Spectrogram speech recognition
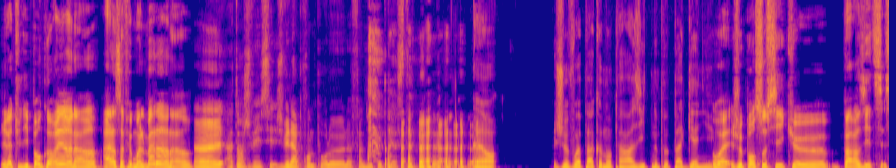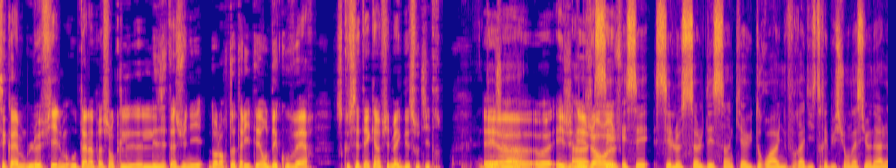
Et là, tu le dis pas encore rien, là, hein. Ah, là, ça fait moi le malin, là, hein. Euh, attends, je vais essayer, je vais l'apprendre pour le- la fin du podcast. Alors, je vois pas comment Parasite ne peut pas gagner. Ouais, je pense aussi que Parasite, c'est quand même le film où t'as l'impression que le- les États-Unis, dans leur totalité, ont découvert ce que c'était qu'un film avec des sous-titres. Et, Déjà, euh, et, j- et Euh, genre, c'est- je- et c'est c'est le seul dessin qui a eu droit à une vraie distribution nationale.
